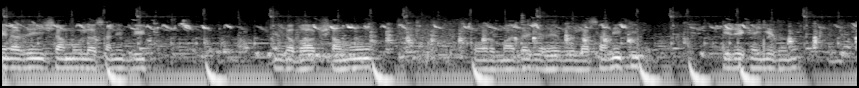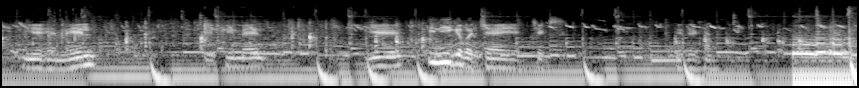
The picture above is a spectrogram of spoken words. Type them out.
के नाजरीन शामू लासानी ब्रीड, इनका बाप शामू और मादा जो है वो लासानी थी। ये देखें ये दोनों। ये है मेल, ये फीमेल, ये इन्हीं के बच्चे हैं ये चिक्स ये देखें।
